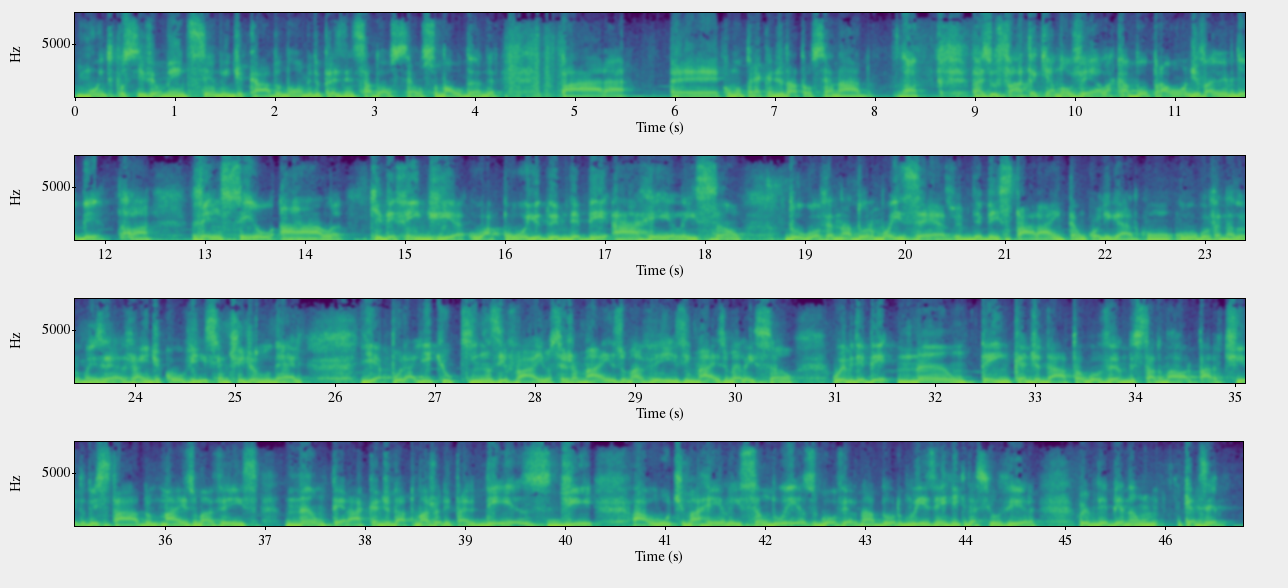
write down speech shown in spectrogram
muito, possivelmente sendo indicado o nome do presidente estadual Celso Maldaner para é, como pré-candidato ao Senado. Né? Mas o fato é que a novela acabou. Para onde vai o MDB? Tá lá. Venceu a ala que defendia o apoio do MDB à reeleição do governador Moisés. O MDB estará então coligado com o governador Moisés, já indicou o vice Antídio Lunelli, e é por ali que o 15 vai. Ou seja, mais uma vez, em mais uma eleição, o MDB não tem candidato ao governo do estado. O maior partido do estado, mais uma vez, não terá candidato candidato majoritário. Desde a última reeleição do ex-governador Luiz Henrique da Silveira, o MDB não. Quer dizer,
